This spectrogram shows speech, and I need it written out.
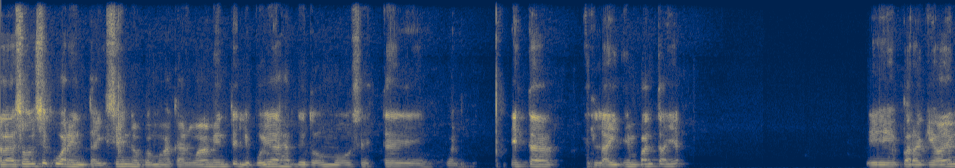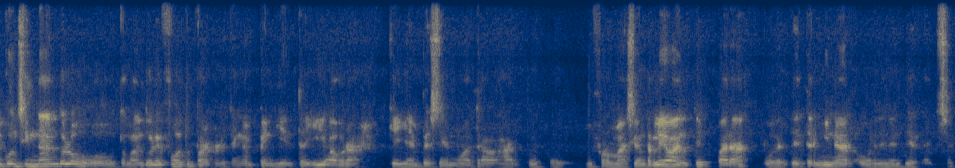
A las 11.46 nos vemos acá nuevamente. Les voy a dejar de todos modos este, bueno, esta slide en pantalla eh, para que vayan consignándolo o tomándole fotos para que lo tengan pendiente allí ahora que ya empecemos a trabajar pues, con información relevante para poder determinar órdenes de reacción.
